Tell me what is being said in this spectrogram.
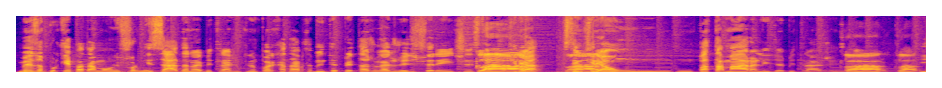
Mesmo porque pra dar uma uniformizada na arbitragem, porque não pode cada árbitro também interpretar a jogada de um jeito diferente. Né? Você Claro, tem que criar, você tem claro. que criar um, um patamar ali de arbitragem. né? Claro, claro. E,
